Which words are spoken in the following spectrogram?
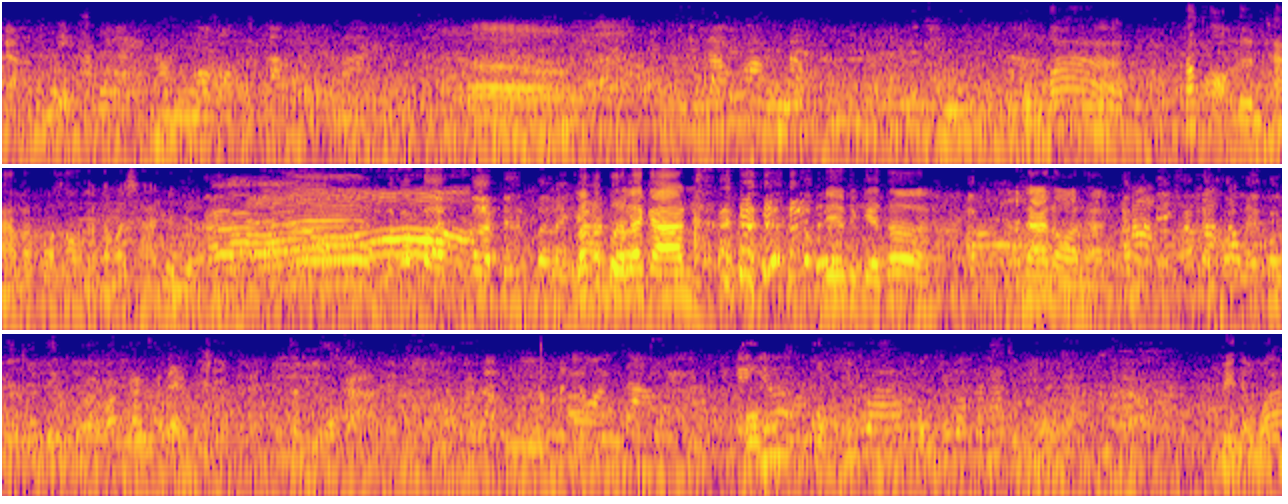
แบบพี่ติ๊กทำยังไงครับพอบอกเคล็ดลับหน่อยได้ไหมเอ่อเคล็ดลับความแบบผมว่าต้องออกเดินทางแล้วก็เข้าหาธรรมชาติเยอะอ่าแล้วก็เปิดเปิดเปิดรายๆการ แล้วก็เปิดรายการ Navigator แน่นอนฮะอะพี่ติ๊กครับหลายคนหลายคนก็คิดถึงว่าว่างานแสดงพี่ติ๊ก จะมีโอกาสไหมพี่มันแบบมันน้อยจังเลยผมผมคิดว่าผมคิดว่าก็น่าจะมีโอกาสนะครับเพียงแต่ว่า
